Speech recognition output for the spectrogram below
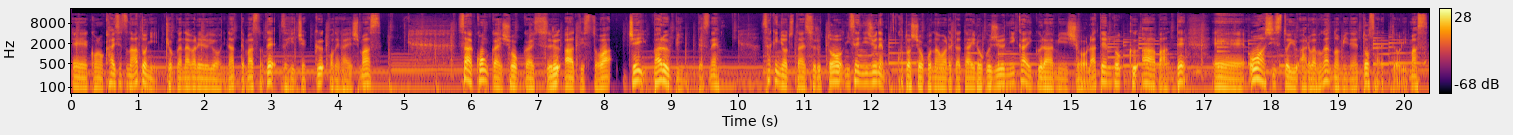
えー、この解説の後に曲が流れるようになってますのでぜひチェックお願いします。さあ今回紹介するアーティストは J バルビンですね。先にお伝えすると2020年今年行われた第62回グラミー賞ラテンロックアーバンで、えー、オアシスというアルバムがノミネートされております。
